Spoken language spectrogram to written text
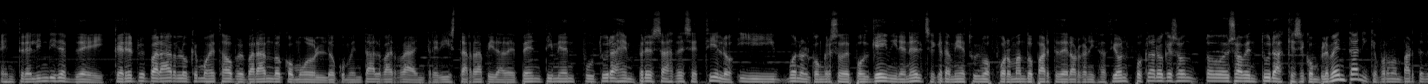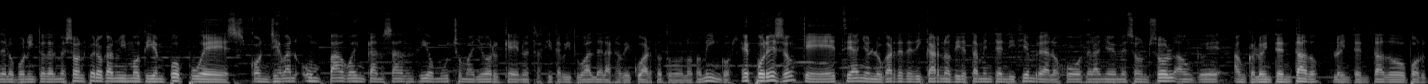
entre el Indie Dev Day, querer preparar lo que hemos estado preparando como el documental barra entrevista rápida de Pentiment, futuras empresas de ese estilo y bueno, el congreso de Podgaming en Elche, que también estuvimos formando parte de la organización, pues claro que son todo eso aventuras que se complementan y que forman parte de lo bonito del mesón, pero que al mismo tiempo pues conllevan un pago en cansancio mucho mayor que nuestra cita habitual de las 9 y cuarto todos los domingos. Es por eso que este año en lugar de dedicarnos directamente en diciembre a los juegos del año de Mesón Sol, aunque aunque lo he intentado, lo he intentado por,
